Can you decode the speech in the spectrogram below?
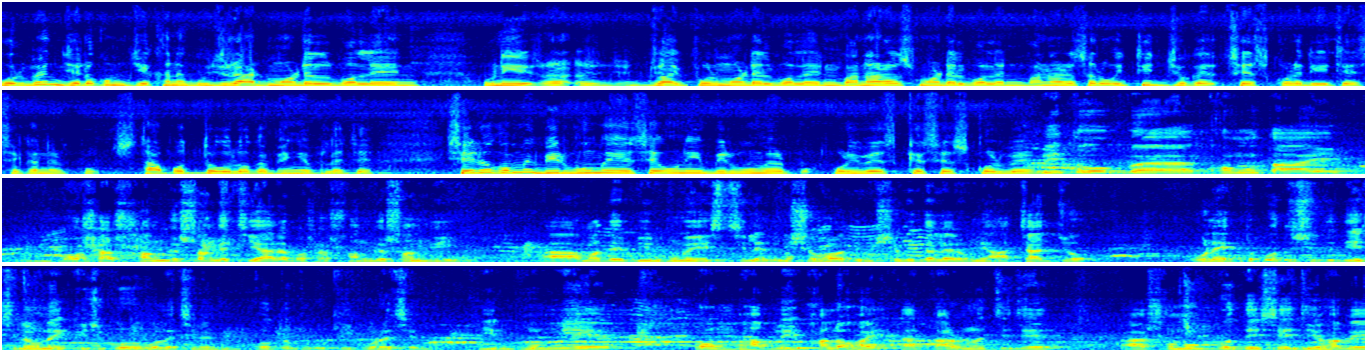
করবেন, যেরকম যেখানে গুজরাট মডেল বলেন, উনি জয়পুর মডেল বলেন, বানারস মডেল বলেন, বানারসের ঐতিহ্যকে শেষ করে দিয়েছে, সেখানের স্থাপত্যগুলোকে ভেঙে ফেলেছে। সেরকমই বীরভূমে এসে উনি বীরভূমের পরিবেশকে শেষ করবে। তো ক্ষমতায় বসার সঙ্গে সঙ্গে, চেয়ারে বসার সঙ্গে সঙ্গেই আমাদের বীরভূমে এসেছিলেন, বিশ্বভারতী বিশ্ববিদ্যালয়ের উনি আচার্য। অনেক তো প্রতিশ্রুতি দিয়েছিলেন, অনেক কিছু করব বলেছিলেন। কতটুকু কি করেছেন? বীরভূম নিয়ে কম ভাবলেই ভালো হয়। তার কারণ হচ্ছে যে সমগ্র দেশে যেভাবে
